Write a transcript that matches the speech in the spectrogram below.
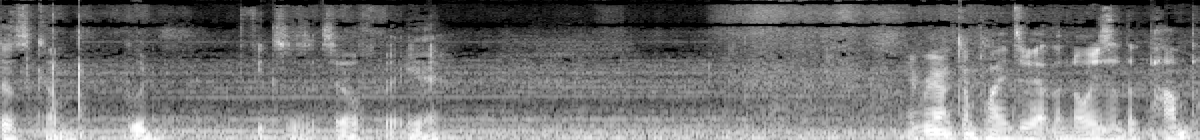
Does come good, fixes itself, but yeah. Everyone complains about the noise of the pump,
